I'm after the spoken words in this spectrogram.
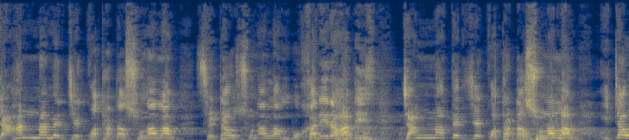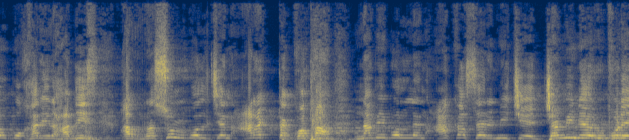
জাহান্নামের যে কথাটা শোনালাম, সেটাও শোনালাম বোখারির হাদিস, জান্নাতের যে কথাটা শোনালাম, এটাও বোখারির হাদিস। আর রসুল বলছেন আরেকটা কথা, নাবি বললেন, আকাশের নিচে জমিনের উপরে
